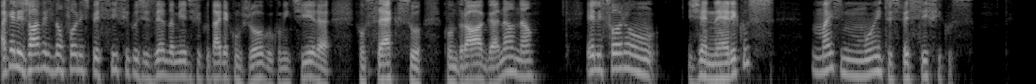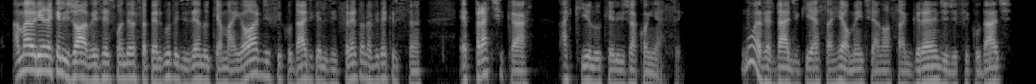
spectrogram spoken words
Aqueles jovens não foram específicos dizendo a minha dificuldade é com jogo, com mentira, com sexo, com droga. Não, não. Eles foram genéricos, mas muito específicos. A maioria daqueles jovens respondeu essa pergunta dizendo que a maior dificuldade que eles enfrentam na vida cristã é praticar aquilo que eles já conhecem. Não é verdade que essa realmente é a nossa grande dificuldade?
